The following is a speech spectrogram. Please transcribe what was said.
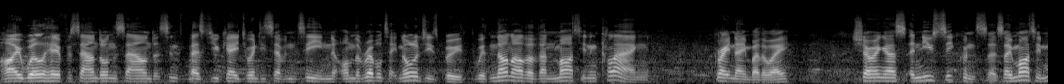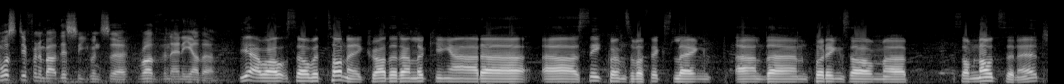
Hi, Will here for Sound on Sound at Synthfest UK 2017 on the Rebel Technologies booth with none other than Martin Klang, great name by the way, showing us a new sequencer. So Martin, what's different about this sequencer rather than any other? Yeah, well, so with Tonic, rather than looking at a, a sequence of a fixed length and then putting some uh, some notes in it,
